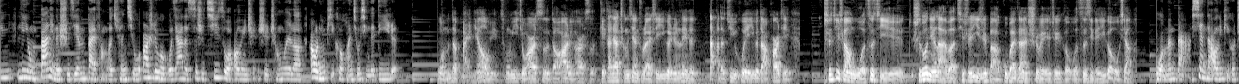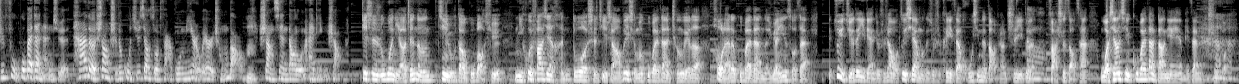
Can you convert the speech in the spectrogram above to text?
经利用八年的时间拜访了全球二十六个国家的四十七座奥运城市，成为了奥林匹克环球行的第一人。我们的百年奥运从一九二四到二零二四，给大家呈现出来是一个人类的大的聚会，一个大 party。实际上，我自己十多年来吧，其实一直把顾拜旦视为这个我自己的一个偶像。我们把现代奥林匹克之父顾拜旦男爵，他的少池的故居叫做法国米尔维尔城堡，嗯，上线到了我们爱彼迎上。其实，如果你要真能进入到古堡去，你会发现很多实际上为什么顾拜旦成为了后来的顾拜旦的原因所在。最绝的一点就是让我最羡慕的就是可以在湖心的岛上吃一顿法式早餐。我相信顾拜旦当年也没在那儿吃过。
